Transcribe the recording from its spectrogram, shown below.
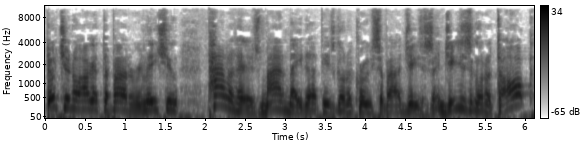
Don't you know I got the power to release you? Pilate had his mind made up he's going to crucify Jesus. And Jesus is going to talk?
